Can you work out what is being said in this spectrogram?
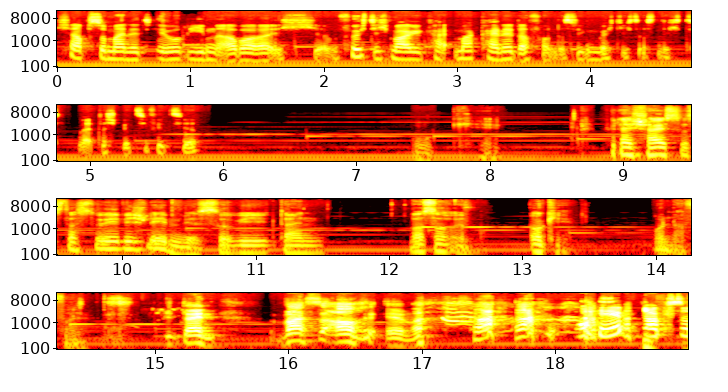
Ich habe so meine Theorien, aber ich ähm, fürchte, ich mag, mag keine davon, deswegen möchte ich das nicht weiter spezifizieren. Okay. Vielleicht heißt es, dass du ewig leben wirst, so wie dein was auch immer. Okay. Wundervoll. Wie dein was auch immer. Er hebt doch so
